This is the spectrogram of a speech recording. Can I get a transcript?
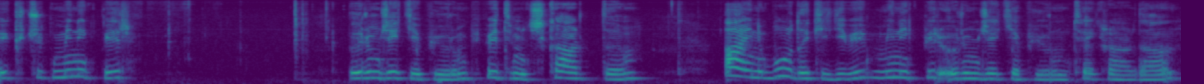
ve küçük minik bir örümcek yapıyorum. Pipetimi çıkarttım. Aynı buradaki gibi minik bir örümcek yapıyorum tekrardan.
